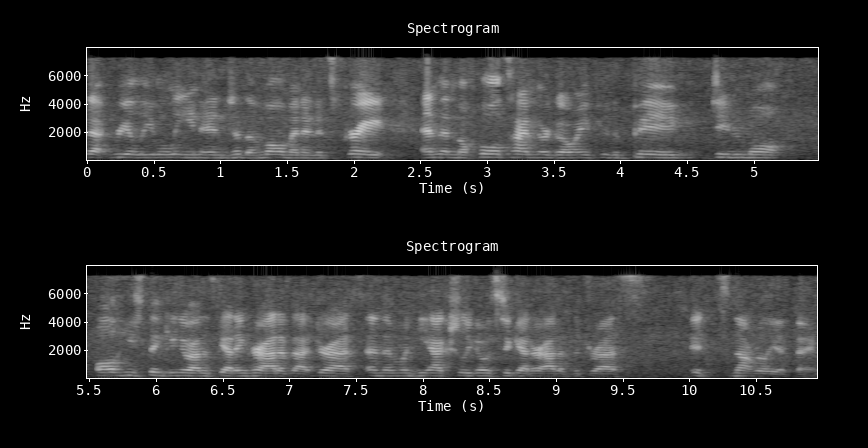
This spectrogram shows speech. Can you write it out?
that really lean into the moment and it's great. And then the whole time they're going through the big denouement, all he's thinking about is getting her out of that dress. And then when he actually goes to get her out of the dress, it's not really a thing.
